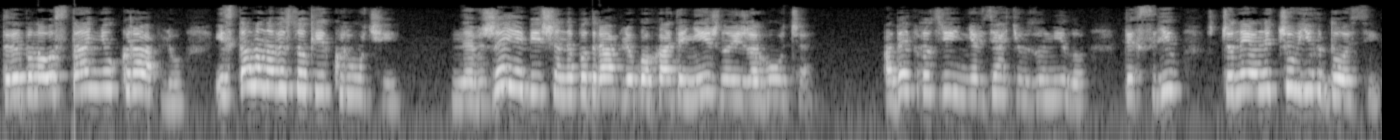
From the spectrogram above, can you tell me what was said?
Ти випила останню краплю і стала на високій кручі. Невже я більше не потраплю кохати ніжно і жагуче? А де прозріння взятів зуміло тих слів, що не я не чув їх досі,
